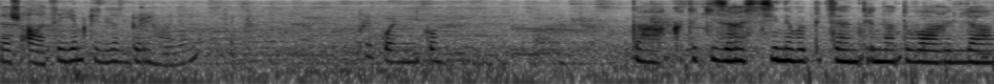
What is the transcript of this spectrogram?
це ж... А, це ємкість для зберігання. Прикольненько. Так, такі зараз ціни в епіцентрі на товари для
